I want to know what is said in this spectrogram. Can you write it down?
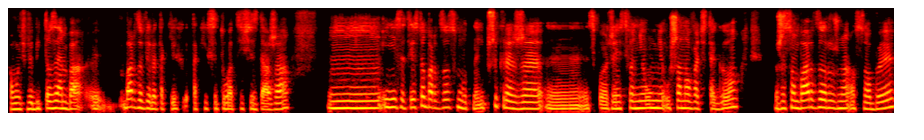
komuś wybito zęba. Bardzo wiele takich, takich sytuacji się zdarza. Mm, I niestety jest to bardzo smutne i przykre, że społeczeństwo nie umie uszanować tego, że są bardzo różne osoby, e,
